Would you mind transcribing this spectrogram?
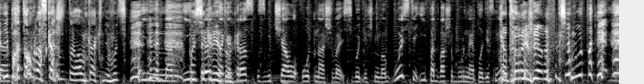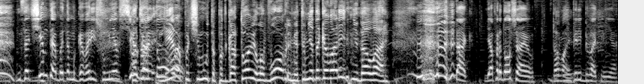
да. И потом расскажет вам как-нибудь. Именно. И По секрету. как раз звучал от нашего сегодняшнего гостя и под ваши бурные аплодисменты. Который Лера почему-то... Зачем ты об этом говоришь? У меня все который готово. Лера почему-то подготовила вовремя. Ты мне договорить не дала. Так, я продолжаю. Давай. Не перебивать меня.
